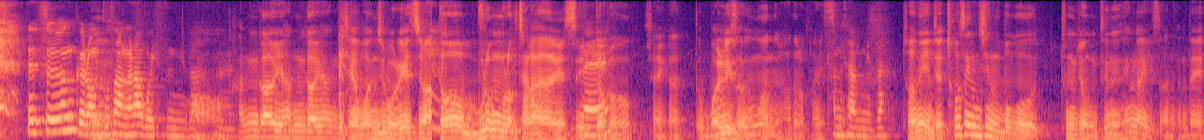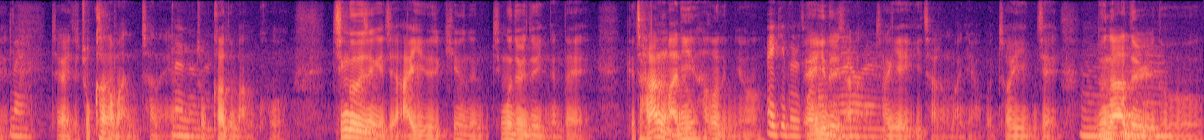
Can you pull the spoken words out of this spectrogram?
대충 그런 네. 구상을 하고 있습니다. 어, 네. 한가위 한가위 한 게 제가 뭔지 모르겠지만 더 무럭무럭 자랄 수 네. 있도록 저희가 또 멀리서 응원을 하도록 하겠습니다. 감사합니다. 저는 이제 초생신 보고 종종 드는 생각이 있었는데 네. 제가 이제 조카가 많잖아요. 네네네. 조카도 많고 친구들 중에 이제 아이들 키우는 친구들도 있는데 그 자랑 많이 하거든요. 애기들 자랑. 애기들 자랑, 자기 애기 자랑 많이 하고 저희 이제 음. 누나들도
